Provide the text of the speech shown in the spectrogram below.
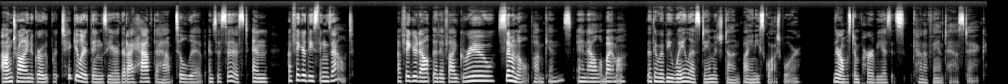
I'm trying to grow particular things here that I have to have to live and subsist. And I figured these things out. I figured out that if I grew Seminole pumpkins in Alabama, that there would be way less damage done by any squash borer. They're almost impervious. It's kind of fantastic.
